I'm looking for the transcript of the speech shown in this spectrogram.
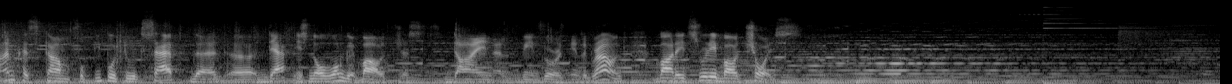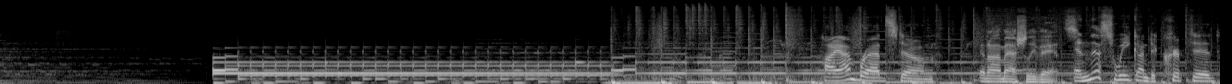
Time has come for people to accept that uh, death is no longer about just dying and being buried in the ground, but it's really about choice. Hi, I'm Brad Stone. And I'm Ashlee Vance. And this week on Decrypted,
